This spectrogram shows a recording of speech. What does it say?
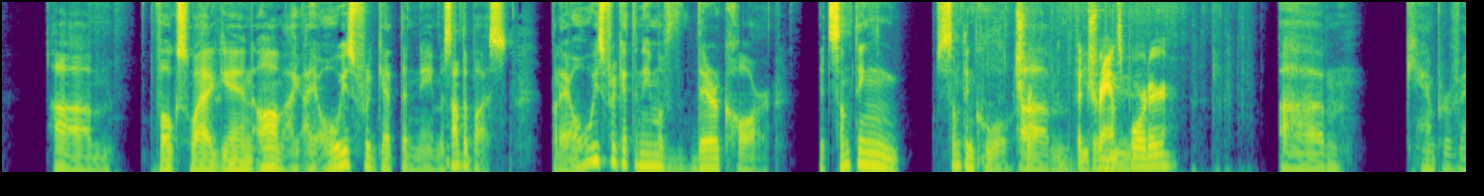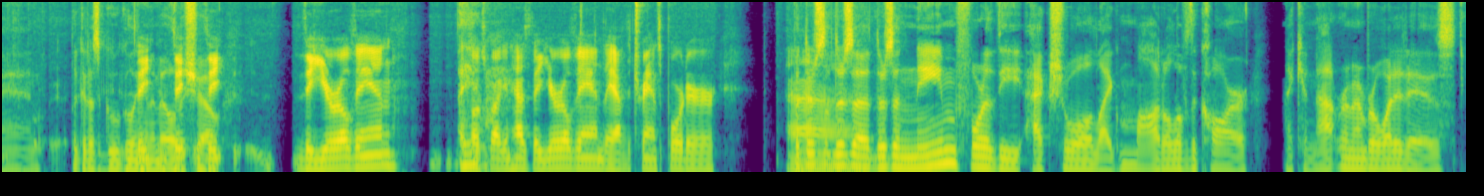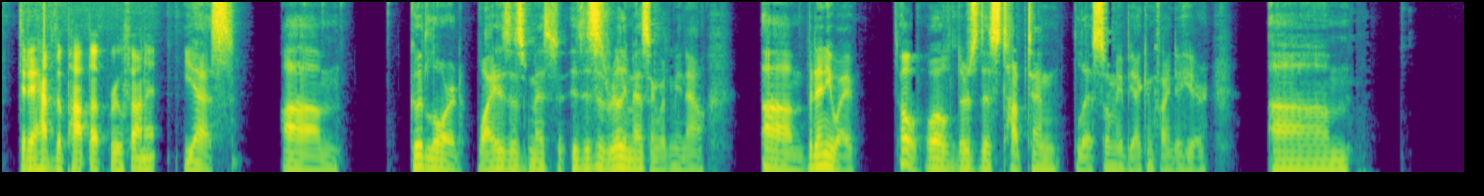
um, Volkswagen. Um, I, I always forget the name. It's not the bus, but I always forget the name of their car. It's something something cool. Um, the VW, transporter. Um, camper van. Look at us googling the, in the middle the, of the show. The, the Eurovan. Volkswagen has the Eurovan. They have the transporter. But there's there's a uh, there's a name for the actual like model of the car I cannot remember what it is. Did it have the pop up roof on it? Yes. Um, good lord, why is this mess? This is really messing with me now. Um, but anyway, oh well, there's this top ten list, so maybe I can find it here. Um,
